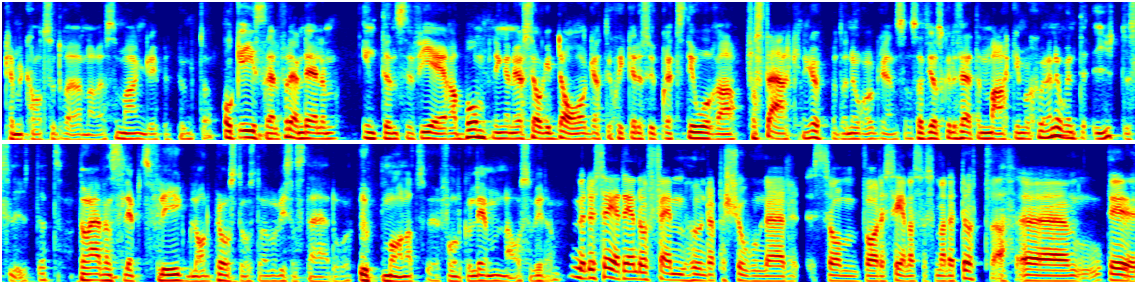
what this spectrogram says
kamikazedrönare kamikaze-drönare som har angripit punkter. Och Israel för den delen intensifiera bombningen. Jag såg idag att det skickades upp rätt stora förstärkningar uppåt den norra gränsen. Så att jag skulle säga att en markinvasion är nog inte uteslutet. Det har även släppts flygblad påstås det över vissa städer och uppmanat folk att lämna och så vidare. Men du säger att det är ändå 500 personer som var det senaste som hade dött va? Ehm, det,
